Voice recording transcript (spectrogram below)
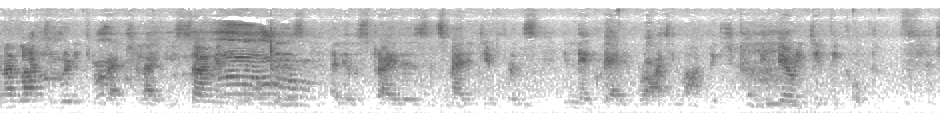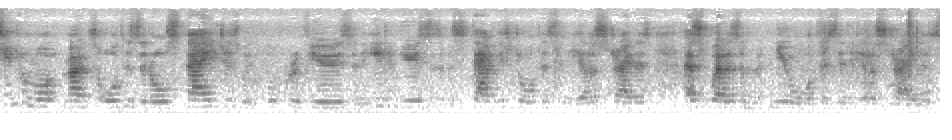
And I'd like to really congratulate you. So many authors and illustrators, it's made a difference in their creative writing life, which can be very difficult. She promotes authors at all stages with book reviews and interviews of established authors and illustrators, as well as a new authors and illustrators.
